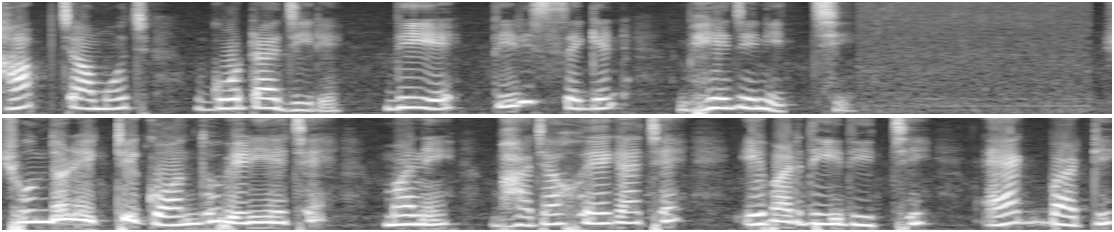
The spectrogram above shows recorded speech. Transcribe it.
হাফ চামচ গোটা জিরে। দিয়ে 30 সেকেন্ড ভেজে নিচ্ছি। সুন্দর একটি গন্ধ বেরিয়েছে মানে ভাজা হয়ে গেছে। এবার দিয়ে দিচ্ছি এক বাটি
